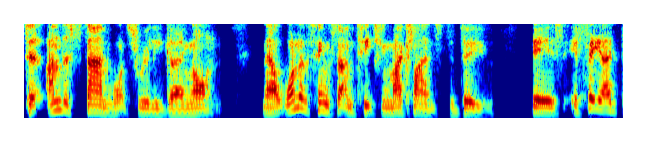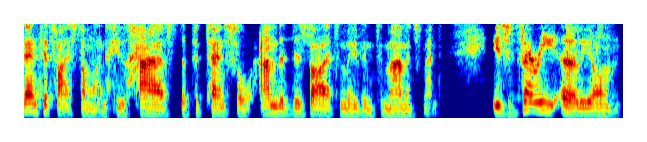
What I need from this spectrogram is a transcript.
to understand what's really going on. Now, one of the things that I'm teaching my clients to do is if they identify someone who has the potential and the desire to move into management, is very early on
